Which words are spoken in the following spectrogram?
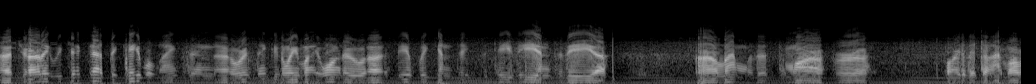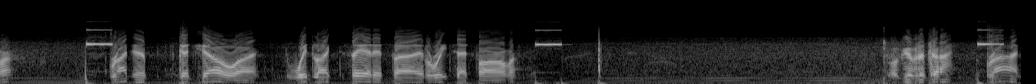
Uh, Charlie, we checked out the cable length, and uh, we're thinking we might want to uh, see if we can take the TV into the uh, uh, LEM with us tomorrow for uh, part of the time. Over. Roger, good show. Uh, we'd like to see it if uh, it'll reach that far over. We'll give it a try. Raj.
